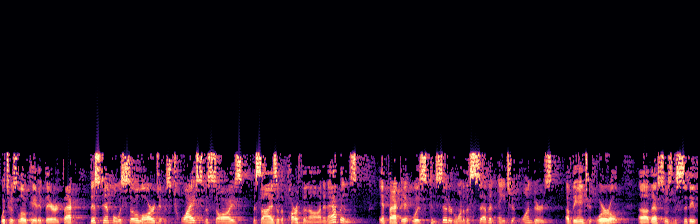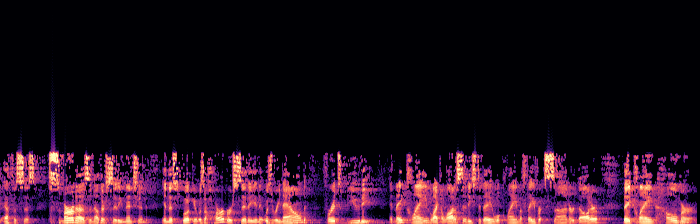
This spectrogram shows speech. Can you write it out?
which was located there. In fact, this temple was so large it was twice the size the size of the Parthenon in Athens. In fact, it was considered one of the seven ancient wonders of the ancient world. Uh, this was the city of Ephesus. Smyrna is another city mentioned in this book. It was a harbor city and it was renowned for its beauty. And they claimed, like a lot of cities today will claim a favorite son or daughter, they claimed Homer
